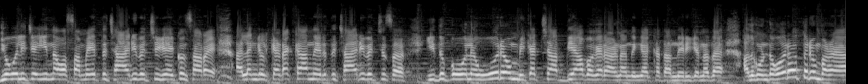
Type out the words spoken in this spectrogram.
ജോലി ചെയ്യുന്ന സമയത്ത് ചാരി വെച്ച് കേൾക്കും സാറേ. അല്ലെങ്കിൽ കിടക്കാൻ നേരത്ത് ചാരി വെച്ച് സാർ ഇതുപോലെ ഓരോ മികച്ച അധ്യാപകരാണ് നിങ്ങൾക്ക് തന്നിരിക്കുന്നത്. അതുകൊണ്ട് ഓരോരുത്തരും പറയാ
